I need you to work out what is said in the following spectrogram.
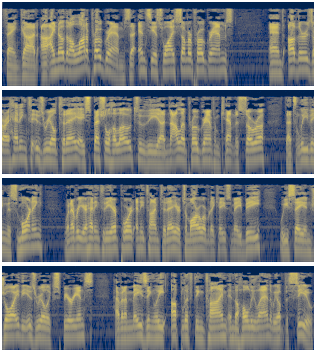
Thank God. Uh, I know that a lot of programs, uh, NCSY summer programs, and others are heading to Israel today. A special hello to the uh, Nala program from Camp Mesorah that's leaving this morning. Whenever you're heading to the airport, anytime today or tomorrow, whatever the case may be, we say enjoy the Israel experience. Have an amazingly uplifting time in the Holy Land, and we hope to see you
